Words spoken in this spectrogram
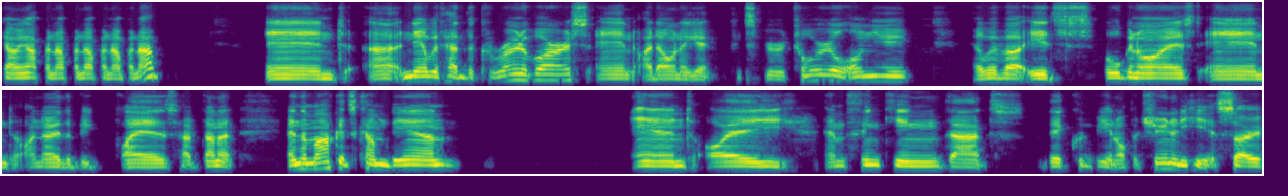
going up and up and up and up and up. And uh, now we've had the coronavirus, and I don't want to get conspiratorial on you. However, it's organized, and I know the big players have done it. And the market's come down, and I am thinking that there could be an opportunity here. So,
